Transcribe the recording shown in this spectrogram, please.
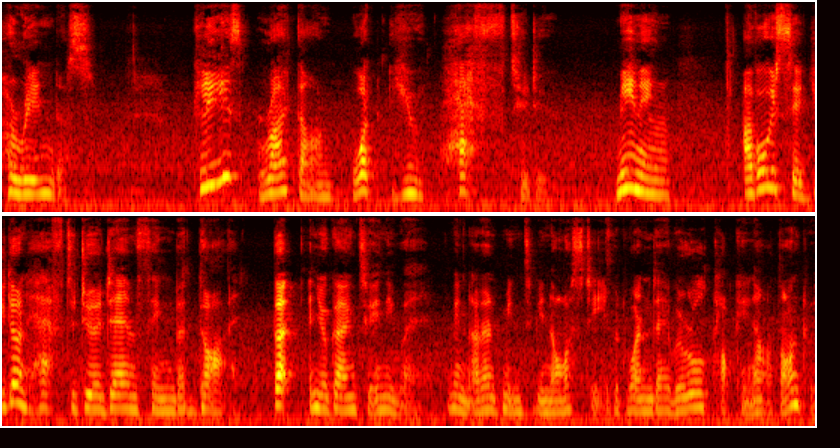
horrendous please write down what you have to do. Meaning I've always said you don't have to do a damn thing but die. But and you're going to anyway I mean, I don't mean to be nasty, but one day we're all clocking out, aren't we?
